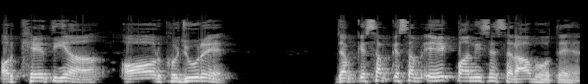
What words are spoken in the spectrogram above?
اور کھیتیاں اور کھجوریں، جبکہ سب کے سب ایک پانی سے سراب ہوتے ہیں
